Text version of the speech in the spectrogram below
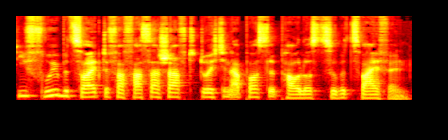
die früh bezeugte Verfasserschaft durch den Apostel Paulus zu bezweifeln.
